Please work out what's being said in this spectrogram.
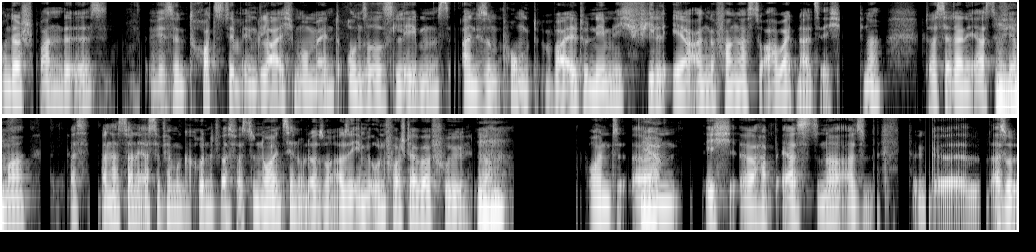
Und das Spannende ist, wir sind trotzdem im gleichen Moment unseres Lebens an diesem Punkt, weil du nämlich viel eher angefangen hast zu arbeiten als ich. Ne? Du hast ja deine erste mhm. Firma, was, wann hast du deine erste Firma gegründet? Was warst du, 19 oder so? Also irgendwie unvorstellbar früh. Ne? Mhm. Und ähm, ich äh, habe erst, ne, also, äh, also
